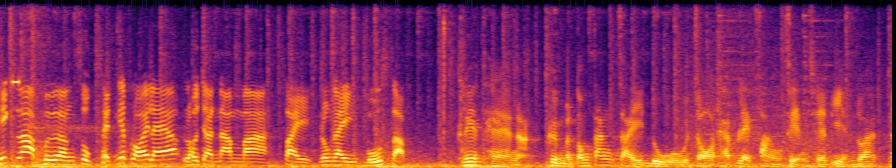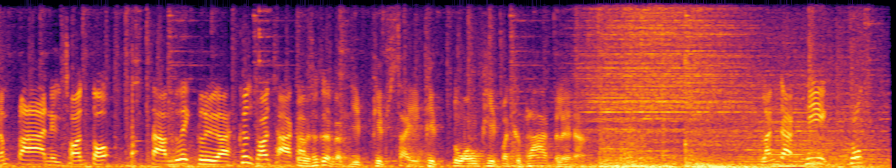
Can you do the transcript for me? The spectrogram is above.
พริกลาบเมืองสุกเสร็จเรียบร้อยแล้ว เราจะนำมาใส่ลงในหมูสับ เครียดแทนอะคือมันต้องตั้งใจดูจอแท็บเล็ตฟังเสียงเชฟเอียนด้วย น้ำปลา 1 ช้อนโต๊ะ ตามด้วยเกลือครึ่งช้อนชาคเอรับ อถ้าเกิดแบบหยิบผิดใส่ผิดตวงผิดมันคือพลาดไปเลยนะ หลังจากที่คลุกผ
